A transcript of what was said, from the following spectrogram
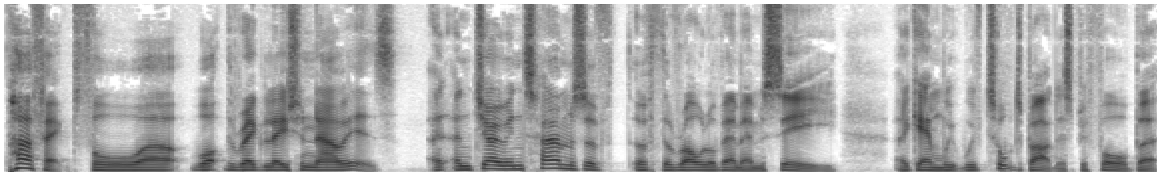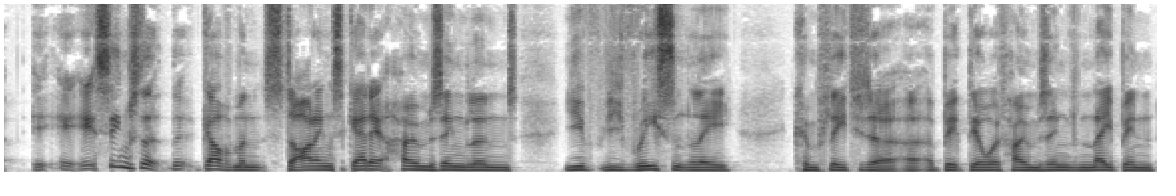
perfect for uh, what the regulation now is. And, and, Joe, in terms of, of the role of MMC, again, we, have talked about this before, but it, it seems that the government's starting to get it. Homes England, you've you've recently completed a, a big deal with Homes England. They've been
